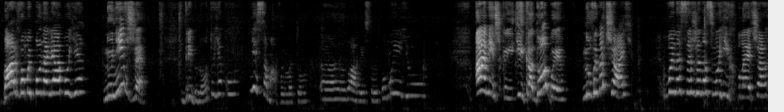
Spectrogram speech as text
барвами поналяпує. Ну ні вже. Дрібноту яку я й сама вимету. Е, лави і столи помию. А мішки і кадоби, ну вибачай, винесе вже на своїх плечах.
